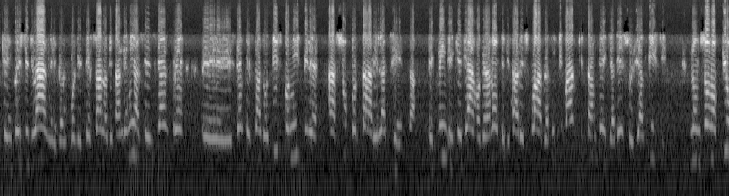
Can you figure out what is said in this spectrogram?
che in questi due anni, con il terzo anno di pandemia, si è sempre, eh, sempre stato disponibile a supportare l'azienda. E quindi chiediamo veramente di fare squadra tutti quanti, tant'è che adesso gli avvisi non sono più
